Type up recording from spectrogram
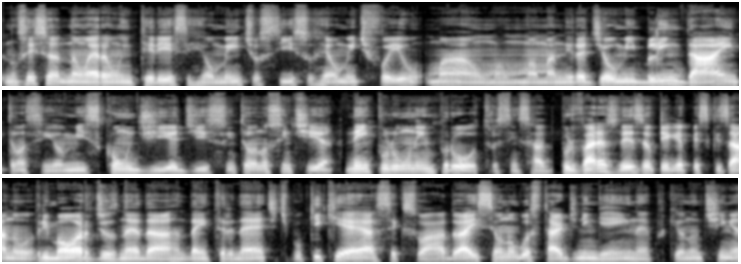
Não sei se não era um interesse realmente ou se isso realmente foi uma, uma, uma, maneira de eu me blindar, então, assim, eu me escondia disso, então eu não sentia nem por um nem por outro, assim, sabe? Por várias vezes eu peguei a pesquisar no primórdios, né, da, da internet, tipo, o que que é assexuado? Ah, e se eu não gostar de ninguém, né? Porque eu não tinha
